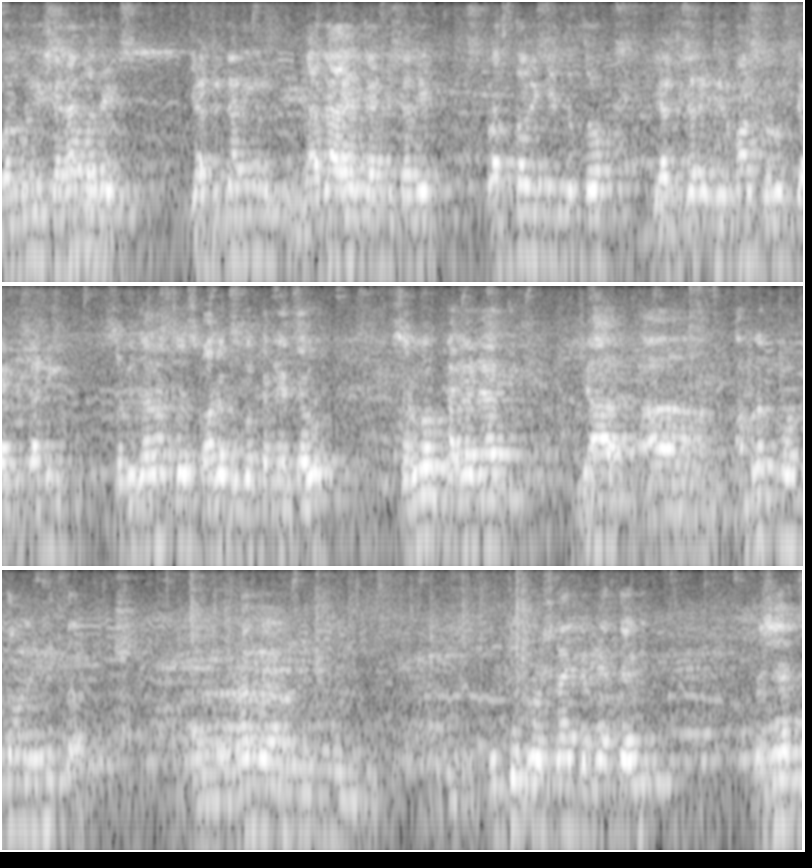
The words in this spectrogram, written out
परभणी शहरामध्ये. ज्या ठिकाणी जागा आहे त्या ठिकाणी प्रस्ताविकेचं चौक या ठिकाणी निर्माण करून त्या ठिकाणी संविधानाचं स्मारक उभं करण्यात यावं. सर्व कार्यालयात या अमृत महोत्सवानिमित्त रंग विद्युत रोषणाई करण्यात यावी. तसेच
